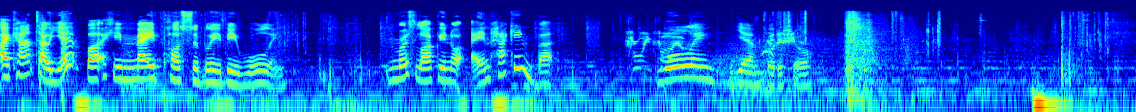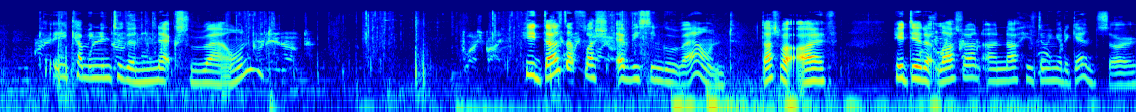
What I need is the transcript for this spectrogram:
I can't tell yet, but he may possibly be walling. Most likely not aim hacking, but walling, yeah, I'm pretty sure. Okay, coming into the next round. He does that flush every single round. That's what I've... He did it last round and now he's doing it again. So,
